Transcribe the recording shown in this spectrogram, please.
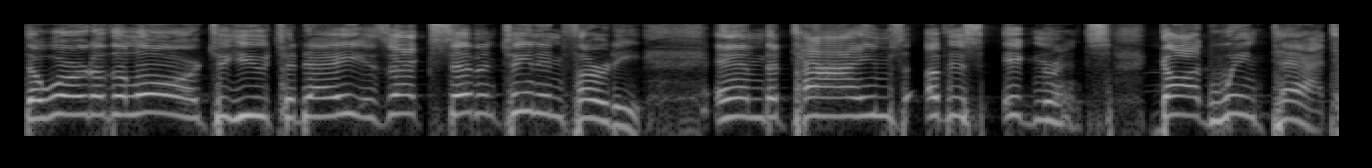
The word of the Lord to you today is Acts 17 and 30. And the times of this ignorance God winked at,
